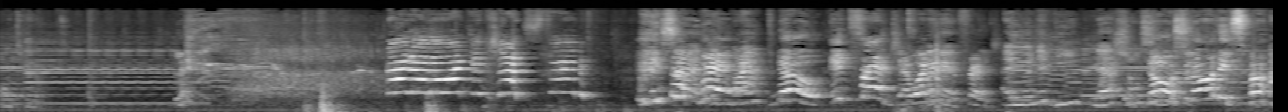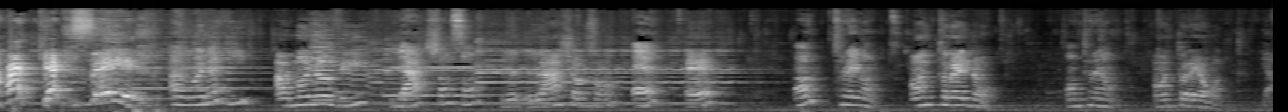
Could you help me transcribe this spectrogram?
alternate. I don't know what you just said! I said Wait, my no, in French. I want it Okay. in French. À mon avis, la chanson. No, slowly so I can say it. À mon avis, À mon avis, la chanson la chanson est est entraînante. entraînante. Entraînante. Entraînante. Yeah.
